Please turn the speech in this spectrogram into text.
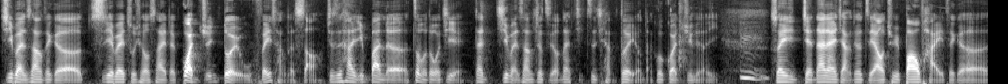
基本上这个世界杯足球赛的冠军队伍非常的少，就是他已经办了这么多届，但基本上就只有那几支强队有拿过冠军而已。嗯，所以简单来讲，就只要去包牌这个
